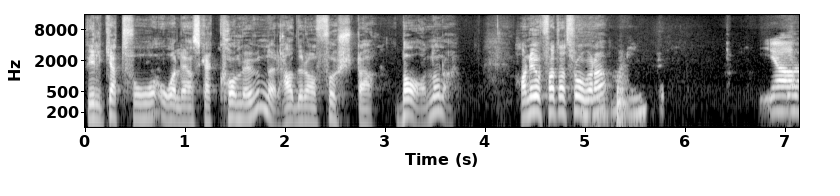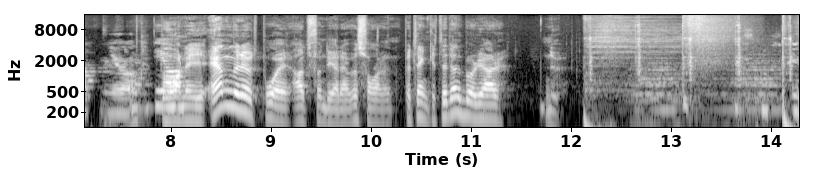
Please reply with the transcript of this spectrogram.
vilka två åländska kommuner hade de första banorna? Har ni uppfattat frågorna? Ja. Ja. Då har ni en minut på er att fundera över svaren. Betänketiden börjar nu. Det.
